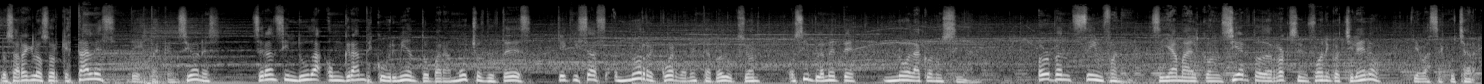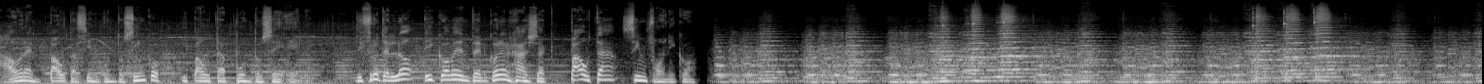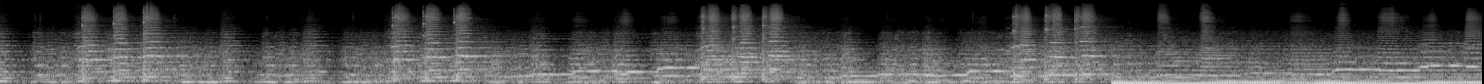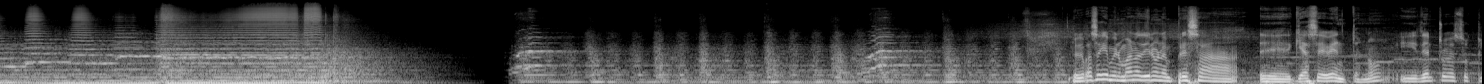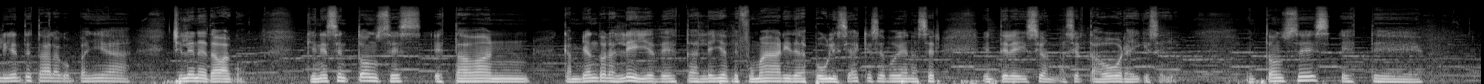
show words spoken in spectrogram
Los arreglos orquestales de estas canciones serán sin duda un gran descubrimiento para muchos de ustedes que quizás no recuerdan esta producción o simplemente no la conocían. Urban Symphony se llama el concierto de rock sinfónico chileno que vas a escuchar ahora en Pauta 100.5 y Pauta.cl. Disfrútenlo y comenten con el hashtag Pauta Sinfónico. Lo que pasa es que mi hermano tiene una empresa eh, que hace eventos, ¿no? Y dentro de sus clientes estaba la compañía chilena de tabaco, que en ese entonces estaban cambiando las leyes de estas leyes de fumar y de las publicidades que se podían hacer en televisión a ciertas horas y qué sé yo. Entonces, este,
